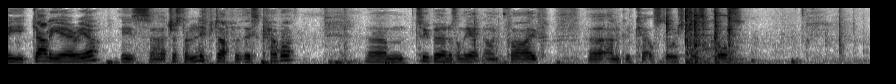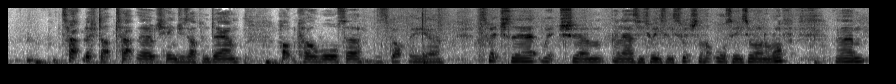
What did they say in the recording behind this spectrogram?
The galley area is uh, just a lift up of this cover. Um, two burners on the 895 uh, and a good kettle storage space of course. Tap, lift up tap there which hinges up and down. Hot and cold water. It's got the uh, switch there which um, allows you to easily switch the hot water heater on or off. Um,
